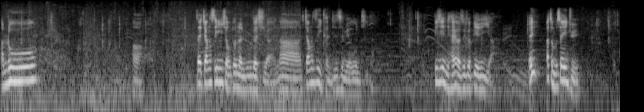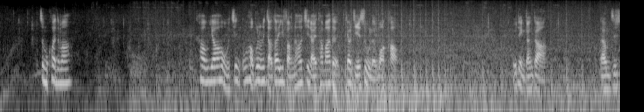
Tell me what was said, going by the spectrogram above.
啊撸，哦，在僵尸英雄都能撸得起来，那僵尸肯定是没有问题的。毕竟你还有这个变异啊。哎，啊怎么剩一局？这么快的吗？靠腰，我进我好不容易找到一房，然后进来他妈的要结束了，我靠，有点尴尬。来，我们直接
